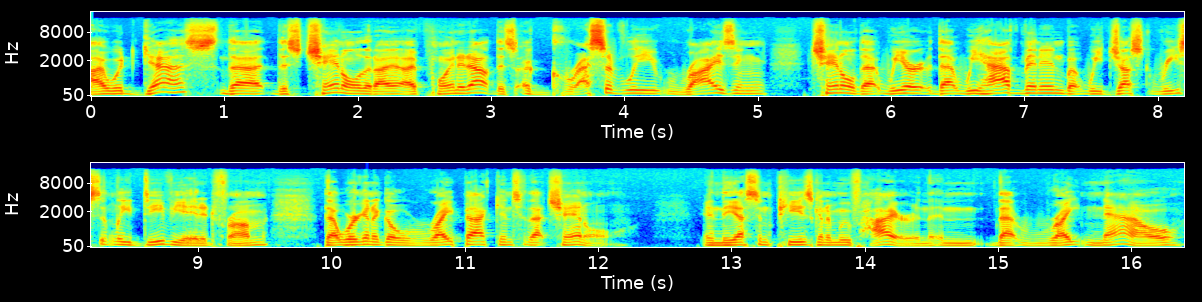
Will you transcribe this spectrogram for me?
I would guess that this channel that I, I, pointed out, this aggressively rising channel that we are that we have been in, but we just recently deviated from, that we're going to go right back into that channel, and the S and P is going to move higher, and, and that right now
